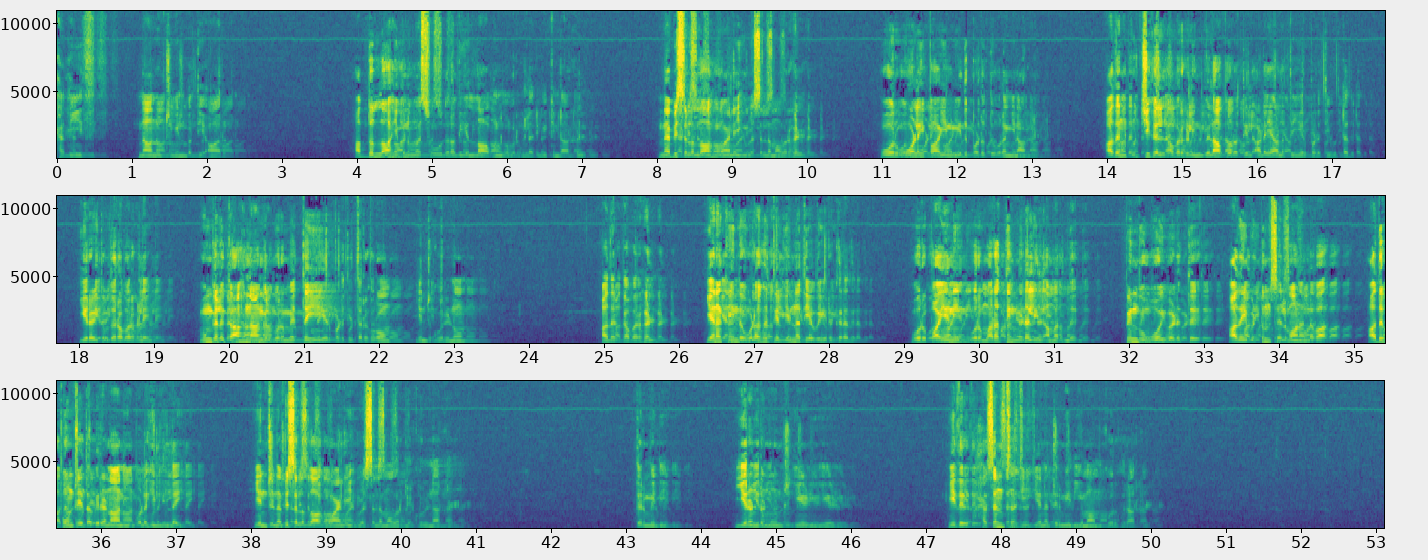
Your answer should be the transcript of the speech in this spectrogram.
ஹதீஸ் நானூற்றி எண்பத்தி ஆறு. அப்துல்லாஹிபின் மசூத் ரதி அல்லாஹன் அவர்கள் அறிவிக்கின்றார்கள் நபி சொல்லாஹு அலிஹி வசல்லம் அவர்கள் ஓர் ஓலை பாயின் மீது படுத்து உறங்கினார்கள். அதன் குச்சிகள் அவர்களின் விழாபுரத்தில் அடையாளத்தை ஏற்படுத்திவிட்டது. இறை தூதர் அவர்களே உங்களுக்காக நாங்கள் ஒரு மெத்தையை ஏற்படுத்தி தருகிறோம் என்று கூறினோம். அதற்கு அவர்கள் எனக்கு இந்த உலகத்தில் என்ன தேவை இருக்கிறது? ஒரு பயணி ஒரு மரத்தின் நிழலில் அமர்ந்து பின்பு ஓய்வெடுத்து அதை விட்டும் செல்வான் அல்லவா? அது போன்றே தவிர நான் உலகில் இல்லை என்று நபி சொல்லாஹு அலி வசல்லம் அவர்கள் கூறினார்கள். திருமிதி இரண்டு மூன்று ஏழு ஏழு. இது ஹசன் சஹி என திருமதி இமாம் கூறுகிறார்கள்.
